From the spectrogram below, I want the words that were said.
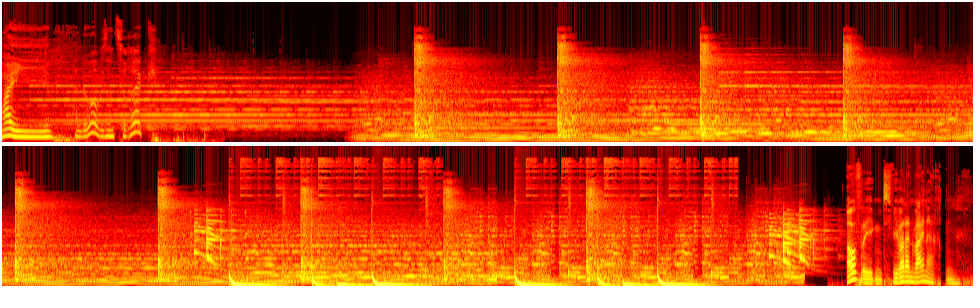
Hi. Hallo, wir sind zurück. Aufregend. Wie war dein Weihnachten?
